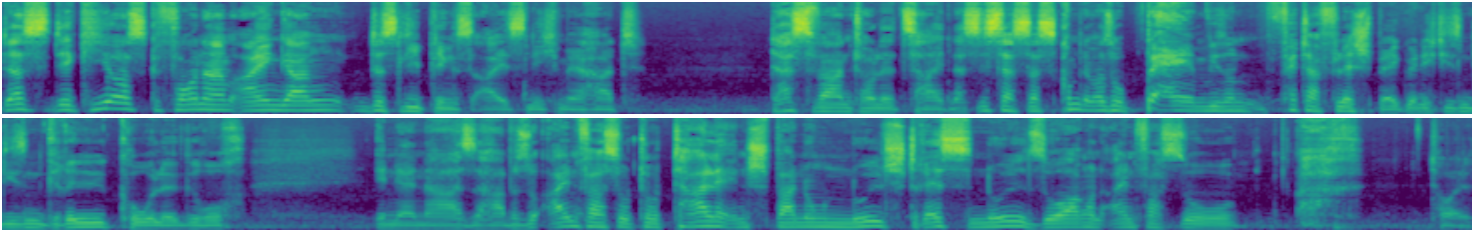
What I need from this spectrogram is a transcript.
dass der Kiosk vorne am Eingang das Lieblingseis nicht mehr hat. Das waren tolle Zeiten. Das ist das, das kommt immer so bam, wie so ein fetter Flashback, wenn ich diesen, diesen Grillkohlegeruch in der Nase habe. So einfach so totale Entspannung, null Stress, null Sorgen und einfach so, ach, toll.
